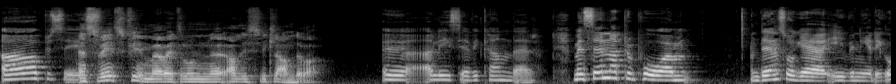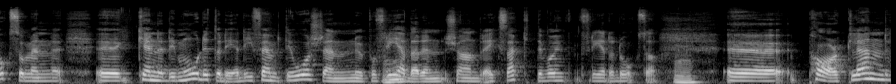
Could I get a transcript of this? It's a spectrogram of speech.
Ja, precis. En svensk film med, vad heter hon, Alice Wiklander va? Eh, Alicia Vikander. Men sen apropå, um, den såg jag i Venedig också, men uh, Kennedy-mordet och det, det är 50 år sedan nu på fredag den 22 exakt. Det var ju fredag då också. Eh, Parkland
